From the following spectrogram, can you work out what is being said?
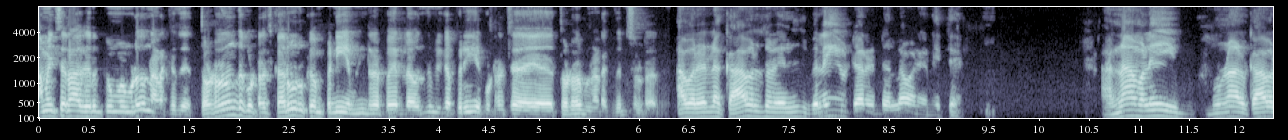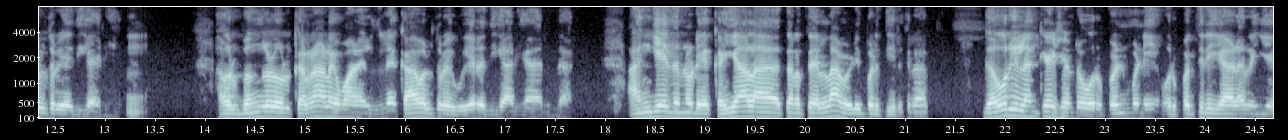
அமைச்சராக இருக்கும் பொழுதும் நடக்குது. தொடர்ந்து குற்ற கரூர் கம்பெனி அப்படின்ற பேர்ல வந்து மிகப்பெரிய குற்றச்ச தொடர்பு நடக்குதுன்னு சொல்றாரு. அவர் என்ன காவல்துறையிலிருந்து விலகி விட்டார் என்றெல்லாம் நான் நினைத்தேன். அண்ணாமலை முன்னாள் காவல்துறை அதிகாரி. அவர் பெங்களூர் கர்நாடக மாநிலத்திலே காவல்துறை உயர் அதிகாரியாக இருந்தார். அங்கே தன்னுடைய கையாளத்தனத்தை எல்லாம் வெளிப்படுத்தி இருக்கிறார் கௌரி லங்கேஷ் என்ற ஒரு பெண்மணி ஒரு பத்திரிகையாளர் இங்கே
